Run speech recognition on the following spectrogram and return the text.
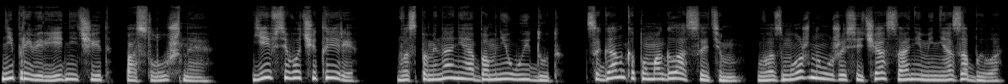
не привередничает, послушная. Ей всего четыре. Воспоминания обо мне уйдут, Цыганка помогла с этим. Возможно, уже сейчас Аня меня забыла.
